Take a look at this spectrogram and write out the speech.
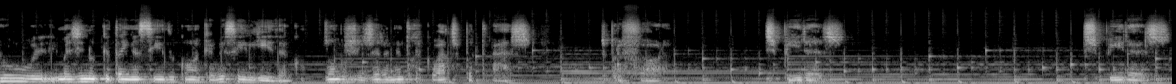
eu imagino que tenha sido com a cabeça erguida, com os ombros ligeiramente recuados para trás, para fora. Inspiras, expiras,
